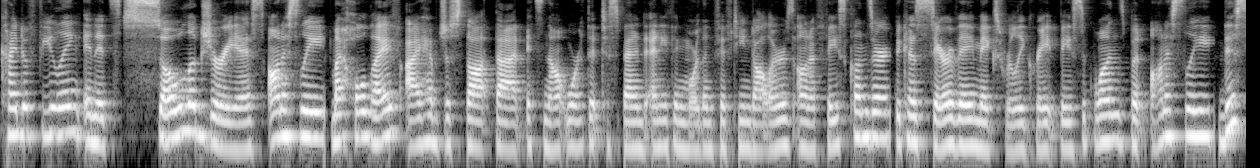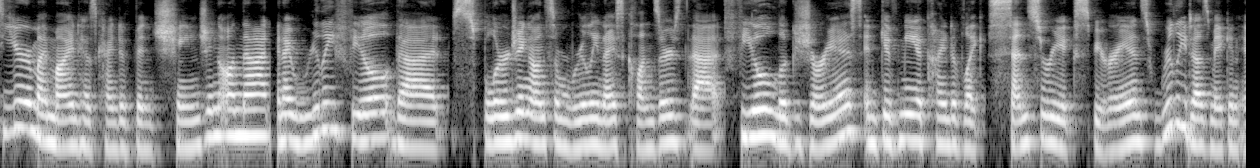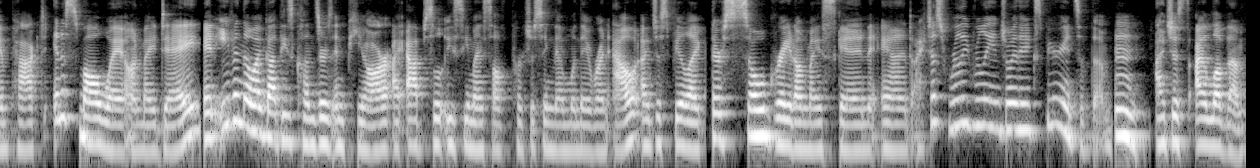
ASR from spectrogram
kind of feeling, and it's so luxurious. Honestly, my whole life, I have just thought that it's not worth it to spend anything more than $15 on a face cleanser because CeraVe makes really great basic ones, but honestly, this year my mind has kind of been changing on that, and I really feel that splurging on some really nice cleansers that feel luxurious and give me a kind of like sensory experience really does make an impact in a small way on my day. And even though I got these cleansers in PR, I absolutely see myself purchasing them when they run out. I just feel like they're so great on my skin and I just really, really enjoy the experience of them. Mm, I just, I love them.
